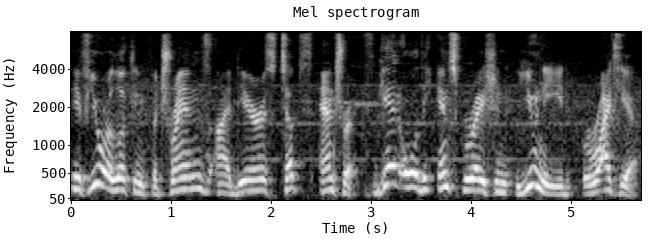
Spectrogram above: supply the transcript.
If you are looking for trends, ideas, tips, and tricks, get all the inspiration you need right here.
